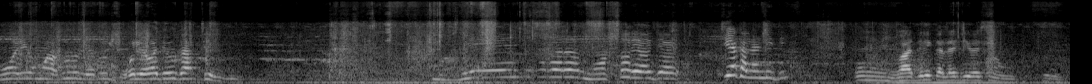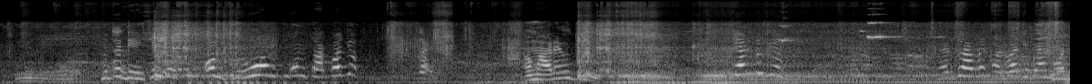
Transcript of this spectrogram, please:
મોરી મારું તો લેતું જો લેવા જેવું કાપ થઈ ગયું. મારે મોટો લેવા જાય કે કલરની હતી. હું વાદળી કલર જેવી છે હું હું તો દેશી જોવું આમ આમ તાકવા જો. અમારે એવું થયું. કેમ તો કેમ? આપણે ખડવાજી પણ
